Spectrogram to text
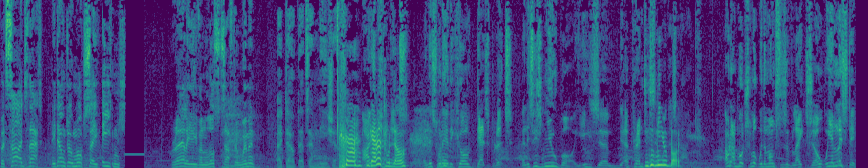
but besides that, he don't do much save eat and sh- Rarely even lusts after women. I doubt that's amnesia. I'm Garrett would know. And this one here they call Desperate. And this is New Boy. He's um, apprentice. New Boy. like. I haven't had much luck with the monsters of late, so we enlisted.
